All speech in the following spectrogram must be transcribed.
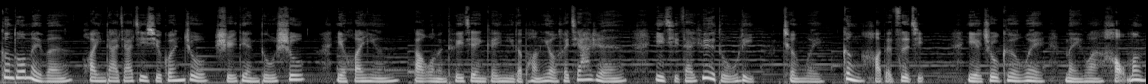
更多美文，欢迎大家继续关注十点读书，也欢迎把我们推荐给你的朋友和家人，一起在阅读里成为更好的自己。也祝各位每晚好梦，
